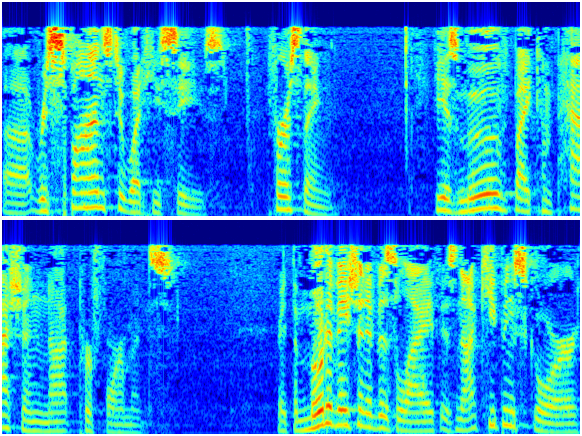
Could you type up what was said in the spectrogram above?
uh, responds to what he sees. First thing, he is moved by compassion, not performance. Right? The motivation of his life is not keeping score.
